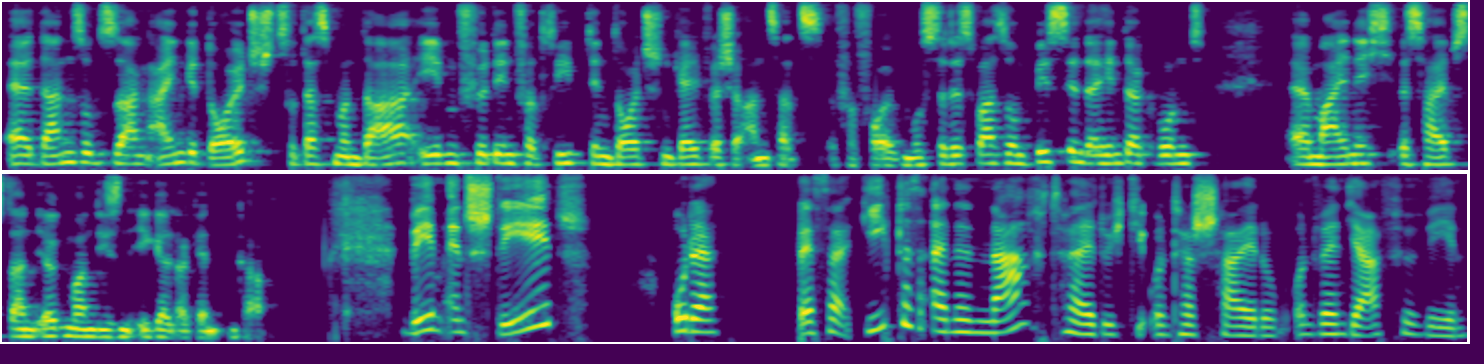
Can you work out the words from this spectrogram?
äh, dann sozusagen eingedeutscht, sodass man da eben für den Vertrieb den deutschen Geldwäscheansatz verfolgen musste. Das war so ein bisschen der Hintergrund, äh, meine ich, weshalb es dann irgendwann diesen E-Geld-Agenten gab. Wem entsteht oder besser, gibt es einen Nachteil durch die Unterscheidung und wenn ja, für wen?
